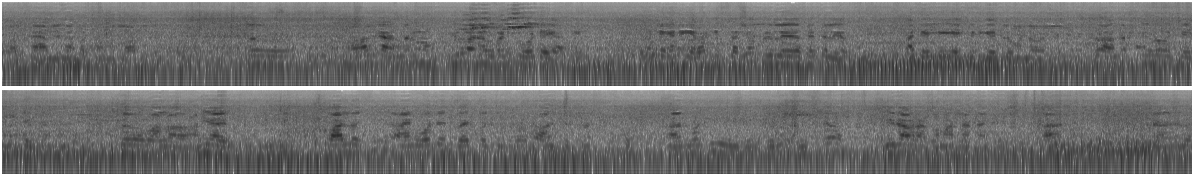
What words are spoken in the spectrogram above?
వాళ్ళ ఫ్యామిలీ మెంబర్స్ అందరూ లోపలికి వెళ్ళారు సో మామూలుగా అందరం క్యూలో నిలబడి ఓటేయాలి. అంతేగాని ఎవరికి స్పెషల్ ప్రివిలేజెస్ అయితే లేవు అటు వెళ్ళి ఎగ్జిట్ గేట్లో ఉండేవాళ్ళు సో అందరు క్యూలో వచ్చేయమని చెప్పాను సో వాళ్ళ అనుయాయులు వాళ్ళు వచ్చి ఆయన ఓటేసి బయటకు వచ్చిన తర్వాత వాళ్ళు చెప్పినట్టు. ఆయన వచ్చి చూస్తే మీరెవరు అట్లా మాట్లాడడానికి? ఆయన ఏదో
